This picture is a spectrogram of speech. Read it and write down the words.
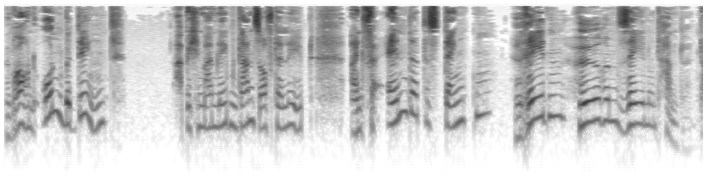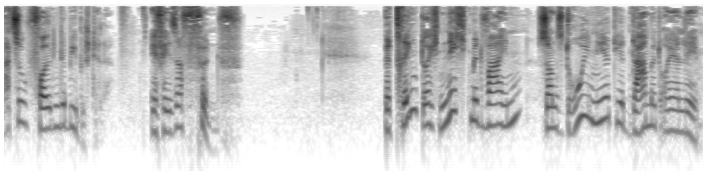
Wir brauchen unbedingt, habe ich in meinem Leben ganz oft erlebt, ein verändertes Denken, Reden, Hören, Sehen und Handeln. Dazu folgende Bibelstelle. Epheser 5. Betrinkt euch nicht mit Wein, sonst ruiniert ihr damit euer Leben.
